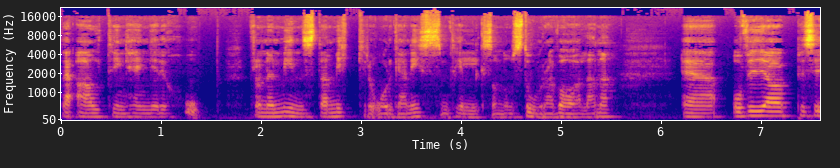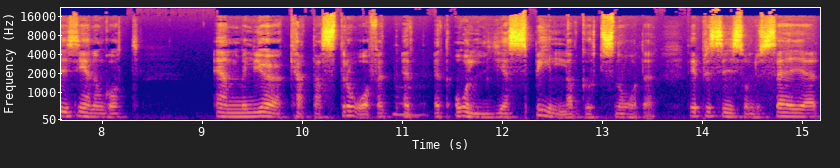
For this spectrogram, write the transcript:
där allting hänger ihop. Från den minsta mikroorganism till liksom de stora valarna. Eh, och vi har precis genomgått en miljökatastrof, ett, mm. ett, ett oljespill av Guds nåde. Det är precis som du säger,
